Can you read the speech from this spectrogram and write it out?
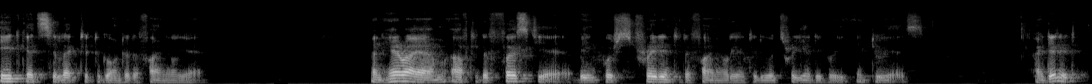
eight get selected to go into the final year. And here I am after the first year being pushed straight into the final year to do a three year degree in two years. I did it.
